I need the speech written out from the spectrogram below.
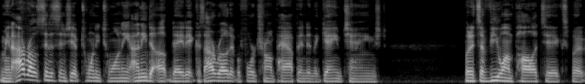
I mean, I wrote Citizenship 2020. I need to update it because I wrote it before Trump happened and the game changed. But it's a view on politics. But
